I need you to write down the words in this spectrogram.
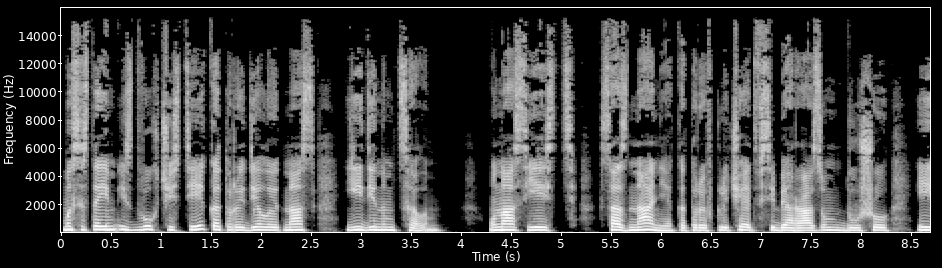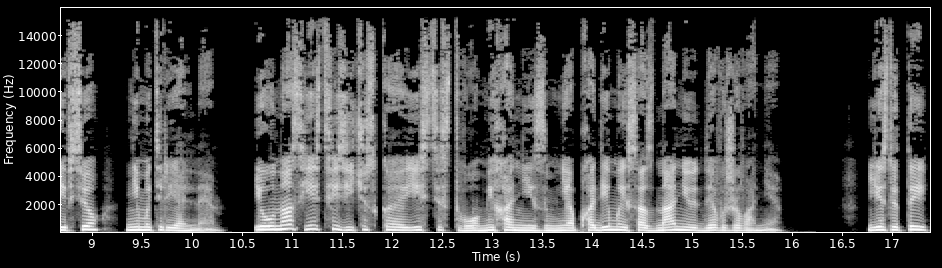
Мы состоим из двух частей, которые делают нас единым целым. У нас есть сознание, которое включает в себя разум, душу и все нематериальное. И у нас есть физическое естество, механизм, необходимый сознанию для выживания. Если ты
